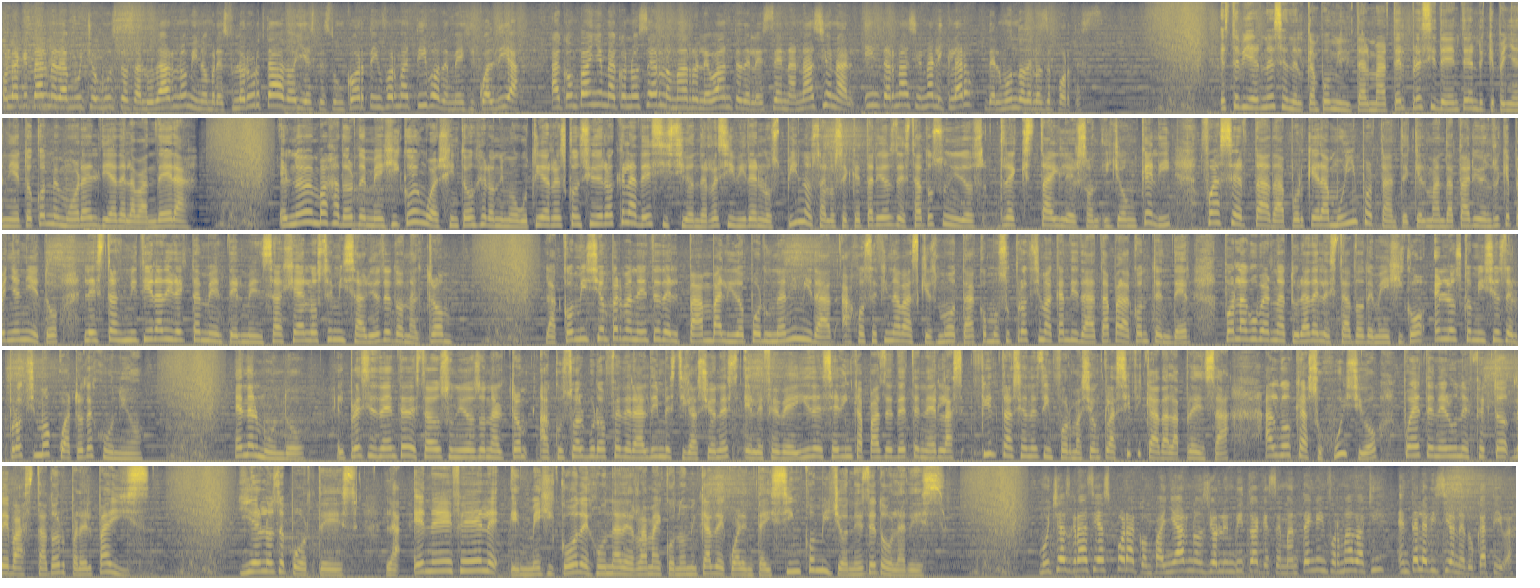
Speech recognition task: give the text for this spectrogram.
Hola, ¿qué tal? Me da mucho gusto saludarlo. Mi nombre es Flor Hurtado y este es un corte informativo de México al Día. Acompáñeme a conocer lo más relevante de la escena nacional, internacional y, claro, del mundo de los deportes. Este viernes en el campo militar Marte, el presidente Enrique Peña Nieto conmemora el Día de la Bandera. El nuevo embajador de México en Washington, Jerónimo Gutiérrez, consideró que la decisión de recibir en Los Pinos a los secretarios de Estados Unidos Rex Tillerson y John Kelly fue acertada porque era muy importante que el mandatario Enrique Peña Nieto les transmitiera directamente el mensaje a los emisarios de Donald Trump. La comisión permanente del PAN validó por unanimidad a Josefina Vázquez Mota como su próxima candidata para contender por la gubernatura del Estado de México en los comicios del próximo 4 de junio. En el mundo, el presidente de Estados Unidos Donald Trump acusó al Buró Federal de Investigaciones, el FBI, de ser incapaz de detener las filtraciones de información clasificada a la prensa, algo que a su juicio puede tener un efecto devastador para el país. Y en los deportes, la NFL en México dejó una derrama económica de 45 millones de dólares. Muchas gracias por acompañarnos. Yo lo invito a que se mantenga informado aquí en Televisión Educativa.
